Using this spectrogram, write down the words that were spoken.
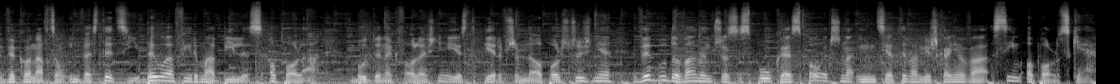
Wykonawcą inwestycji była firma Bill z Opola. Budynek w Oleśnie jest pierwszym na Opolszczyźnie wybudowanym przez spółkę Społeczna Inicjatywa Mieszkaniowa SIM Opolskie.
